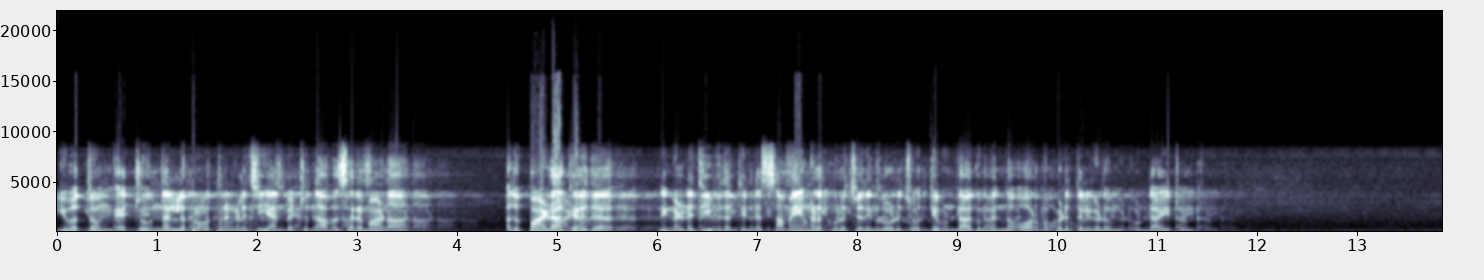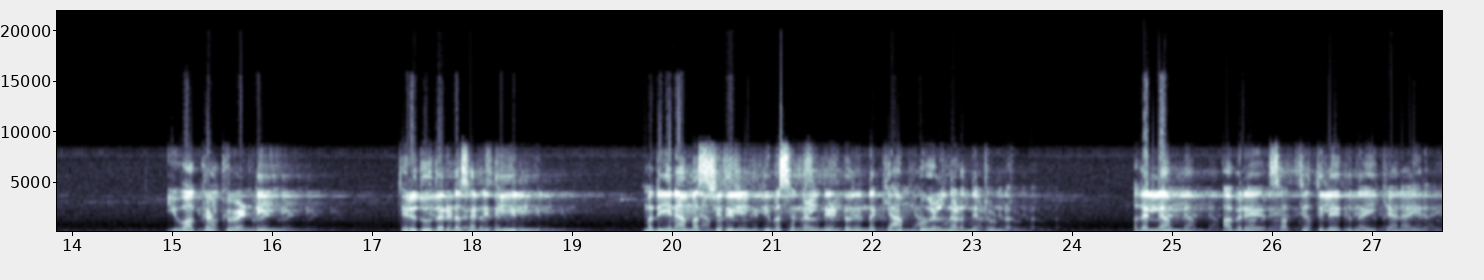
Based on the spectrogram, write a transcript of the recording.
യുവത്വം ഏറ്റവും നല്ല പ്രവർത്തനങ്ങൾ ചെയ്യാൻ പറ്റുന്ന അവസരമാണ്. അത് പാഴാക്കരുത്. നിങ്ങളുടെ ജീവിതത്തിന്റെ സമയങ്ങളെക്കുറിച്ച് നിങ്ങളോട് ചോദ്യമുണ്ടാകും എന്ന ഓർമ്മപ്പെടുത്തലുകളും ഉണ്ടായിട്ടുണ്ട്. യുവാക്കൾക്ക് വേണ്ടി തിരുദൂതരുടെ സന്നിധിയിൽ മദീന മസ്ജിദിൽ ദിവസങ്ങൾ നീണ്ടുനിന്ന ക്യാമ്പുകൾ നടന്നിട്ടുണ്ട്. അതെല്ലാം അവരെ സത്യത്തിലേക്ക് നയിക്കാനായിരുന്നു.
